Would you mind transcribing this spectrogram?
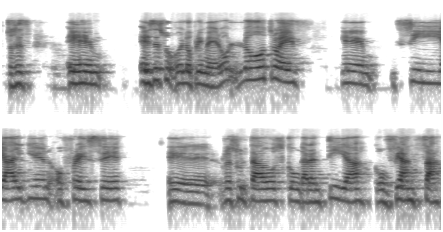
Entonces, eh, ese es lo primero. Lo otro es si alguien ofrece resultados con garantía, confianza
